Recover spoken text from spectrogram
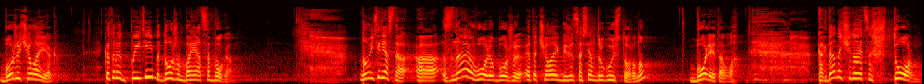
Божий человек, который, по идее, бы должен бояться Бога. Но интересно, а, зная волю Божию, этот человек бежит совсем в другую сторону. Более того, когда начинается шторм,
